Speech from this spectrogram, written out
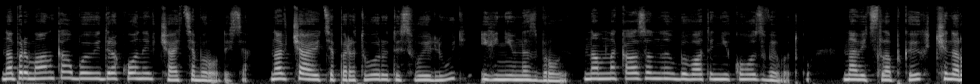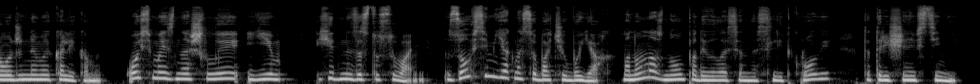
На приманках бойові дракони вчаться боротися, навчаються перетворити свою лють і гнів на зброю. Нам наказано не вбивати нікого з виводку, навіть слабких чи народженими каліками. Ось ми й знайшли їм гідне застосування. Зовсім як на собачих боях. Манона знову подивилася на слід крові та тріщини в стіні.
